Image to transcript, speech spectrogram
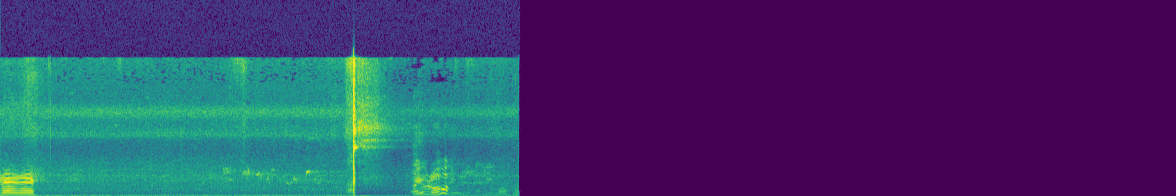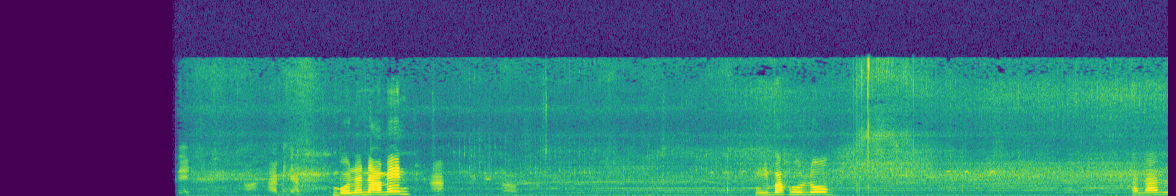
Yun oh. Amin yan. Bola namin. Ha? May iba hulog. Kanal.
